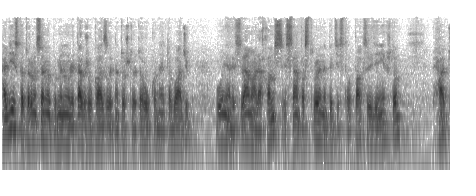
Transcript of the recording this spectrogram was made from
Хадис, который мы с вами упомянули, также указывает на то, что это рука, на это ваджиб. Буня аль-Ислам аля хамс. Ислам построен на пяти столпах. Среди них что? Хадж.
